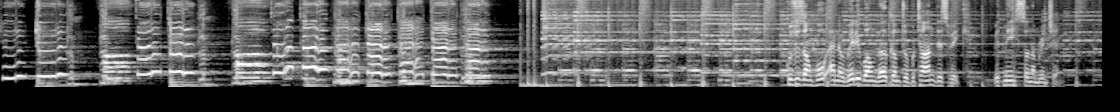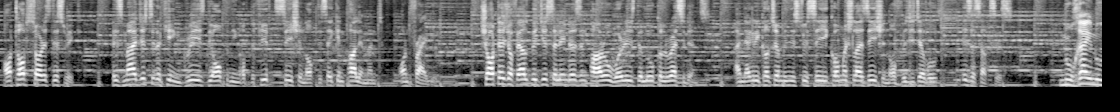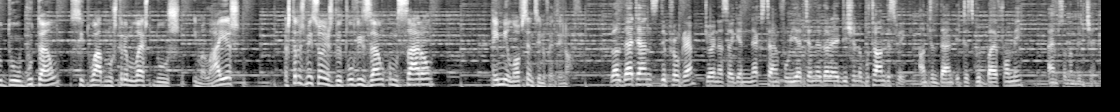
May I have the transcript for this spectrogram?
Kuzu Zangpo and a very warm welcome to Bhutan this week. With me, Sonam Rinchen. Our top stories this week. His Majesty the King graced the opening of the fifth session of the Second Parliament on Friday. Shortage of LPG cylinders in Paro worries the local residents. And Agriculture Ministry say commercialization of vegetables is a success. No reino do Butão, situado no extremo leste dos Himalaias, as transmissões de televisão começaram em 1999. Well, that ends the program. Join us again next time for yet another edition of Bhutan this week. Until then, it is goodbye from me. I am Sonam Rinchen.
